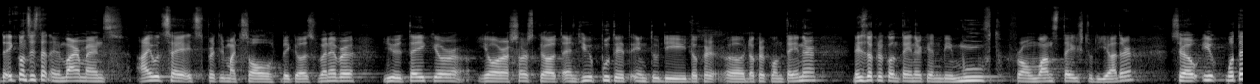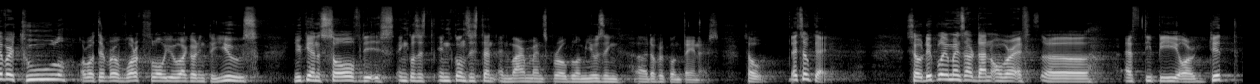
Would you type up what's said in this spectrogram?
the inconsistent environments, I would say it's pretty much solved because whenever you take your, your source code and you put it into the Docker, uh, Docker container, this Docker container can be moved from one stage to the other. So if, whatever tool or whatever workflow you are going to use, you can solve this inconsistent environments problem using uh, Docker containers. So that's okay. So deployments are done over F, uh, FTP or Git.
